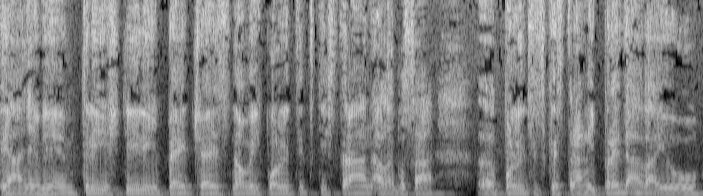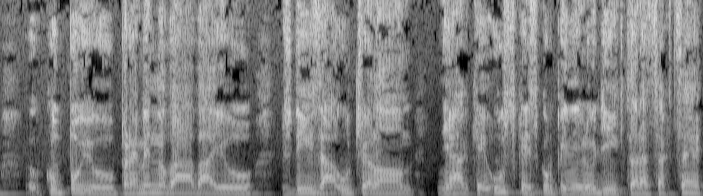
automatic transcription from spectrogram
ja neviem, 3, 4, 5, 6 nových politických strán, alebo sa e, politické strany predávajú, kupujú, premenovávajú vždy za účelom nejakej úzkej skupiny ľudí, ktorá sa chce e,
